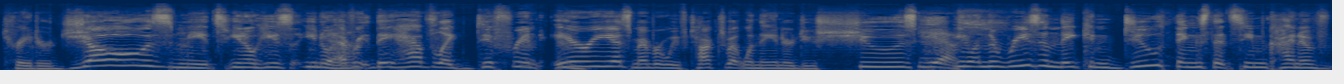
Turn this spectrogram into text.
Trader Joe's meets, you know, he's, you know, Yeah. every they have like different mm-hmm. areas. Remember we've talked about when they introduce shoes. Yes. You know, and the reason they can do things that seem kind of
